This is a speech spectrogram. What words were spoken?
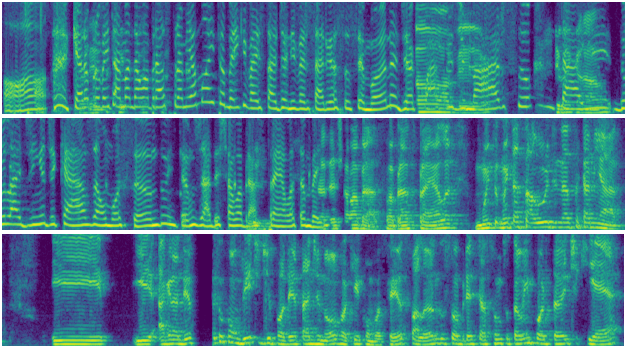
Ó, oh, quero aproveitar e mandar um abraço para minha mãe também, que vai estar de aniversário essa semana, dia oh, 4 de março. Que tá legal. aí do ladinho de casa almoçando, então já deixar o um abraço para ela também. Já deixar um abraço, um abraço para ela. Muito, muita saúde nessa caminhada. E, e agradeço o convite de poder estar de novo aqui com vocês, falando sobre esse assunto tão importante que é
